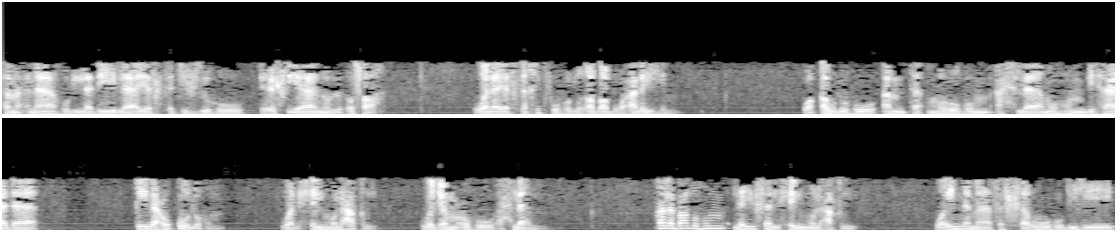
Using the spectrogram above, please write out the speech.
فمعناه الذي لا يستجزه عصيان العصاة ولا يستخفه الغضب عليهم. وقوله أم تأمرهم أحلامهم بهذا؟ قيل عقولهم والحلم العقل وجمعه أحلام. قال بعضهم ليس الحلم العقل وإنما فسروه به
